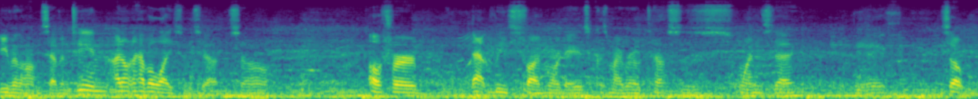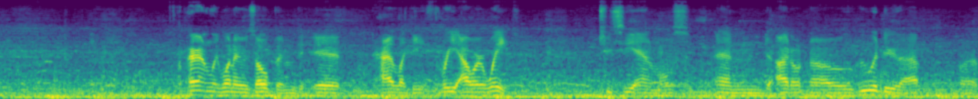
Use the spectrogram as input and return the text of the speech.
even though I'm 17, I don't have a license yet. So, oh, for at least five more days because my road test is Wednesday, the 8th. So apparently when it was opened, it had like a three hour wait to see animals. And I don't know who would do that, but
